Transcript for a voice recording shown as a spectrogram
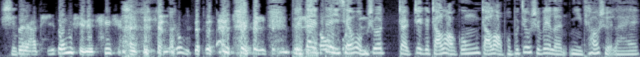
是的。对呀、提东西那听起来是想用的。对，但但以前我们说找这个找老公找老婆，不就是为了你挑水来，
